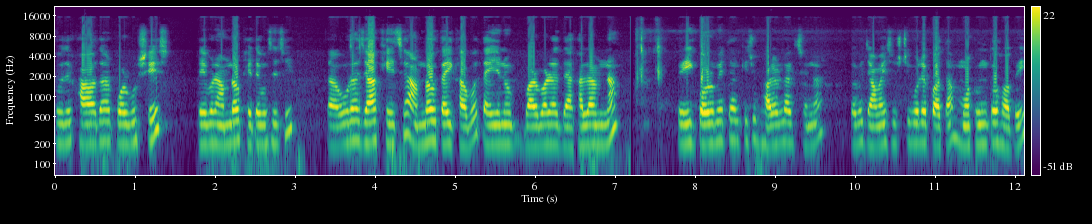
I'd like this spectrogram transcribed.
ওদের খাওয়া দাওয়ার পর্ব শেষ, তো এবার আমরাও খেতে বসেছি। তা ওরা যা খেয়েছে আমরাও তাই খাব, তাই জন্য বারবার আর দেখালাম না। তো এই গরমে তো আর কিছু ভালো লাগছে না, তবে জামাই ষষ্ঠী বলে কথা, মটন তো হবেই।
